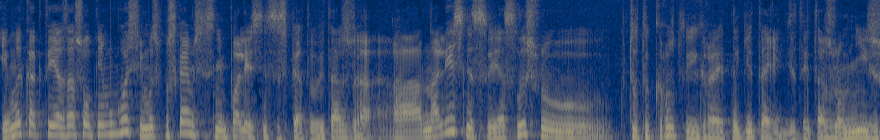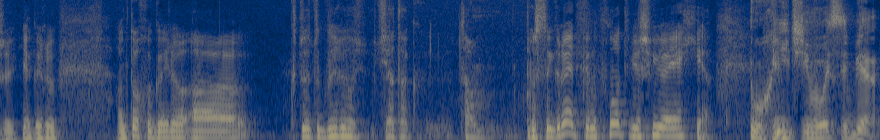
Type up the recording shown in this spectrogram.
И мы как-то, я зашел к нему в гости, мы спускаемся с ним по лестнице с пятого этажа. А на лестнице я слышу, кто-то круто играет на гитаре где-то этажом ниже. Я говорю, Антоха, говорю, а кто это, говорю, у тебя так там просто играет Floyd Wish You Were Here. Ух, ничего себе.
